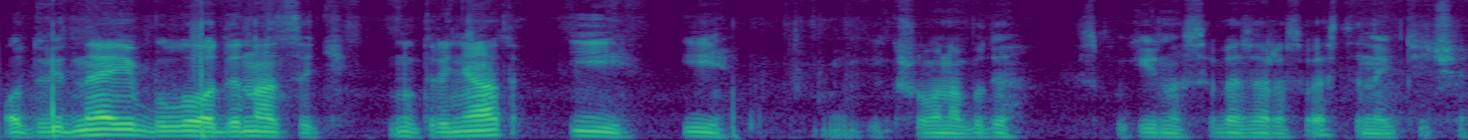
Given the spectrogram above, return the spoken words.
От від неї було 11 внутрінят і, і, якщо вона буде спокійно себе зараз вести, не втіче.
